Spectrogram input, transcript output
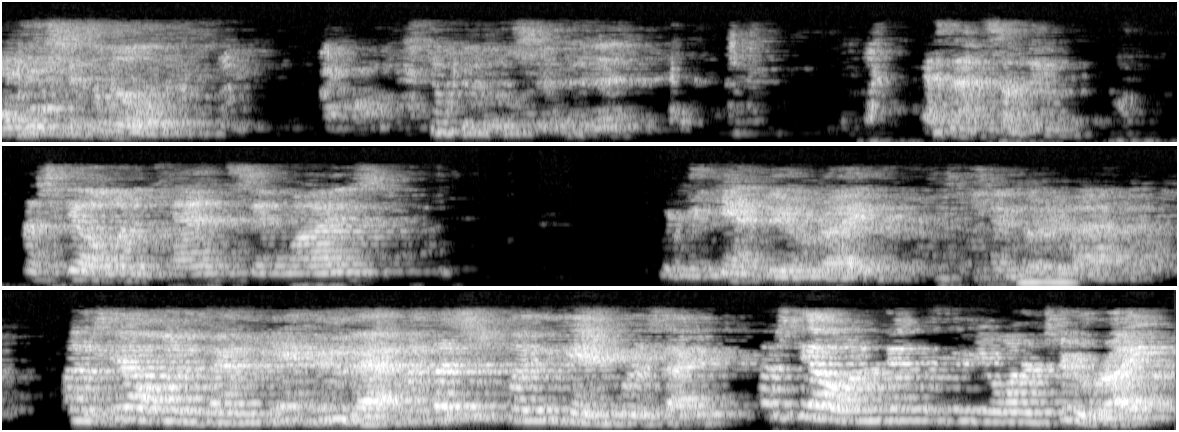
And that's just a little stupid little sin, isn't it? That's not something on a scale of 1 to 10, sin wise, which we can't do, right? On a scale of 1 to 10, we can't do that, but let's just play the game for a second. On a scale of 1 to 10, let's give you 1 or 2, right?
